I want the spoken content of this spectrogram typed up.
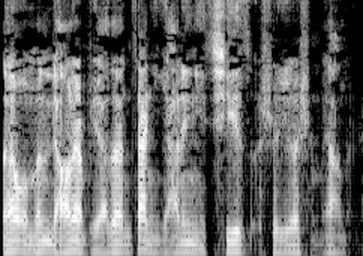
来，我们聊点别的。在你眼里，你妻子是一个什么样的人？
